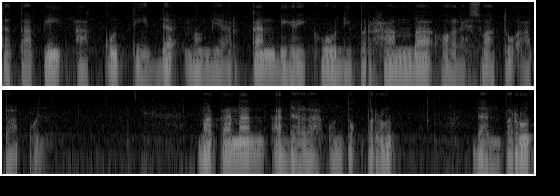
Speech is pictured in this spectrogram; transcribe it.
tetapi aku tidak membiarkan diriku diperhamba oleh suatu apa pun. Makanan adalah untuk perut, dan perut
